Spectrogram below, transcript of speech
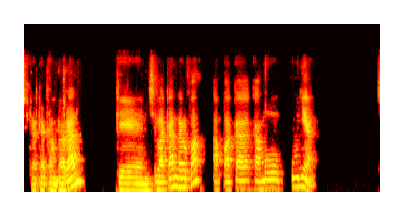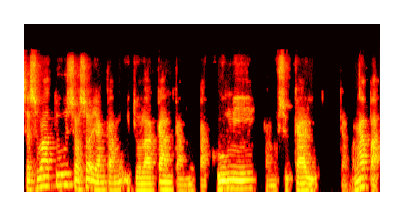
sudah ada gambaran? Mungkin silakan Nelva, apakah kamu punya sesuatu sosok yang kamu idolakan, kamu kagumi, kamu sukai, dan mengapa?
